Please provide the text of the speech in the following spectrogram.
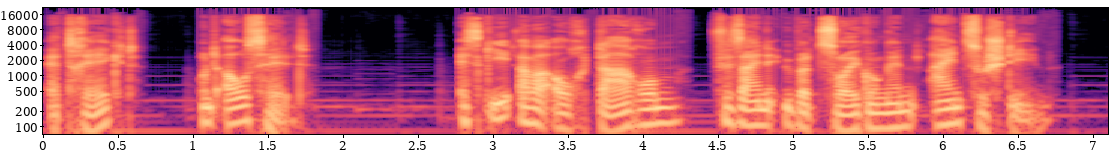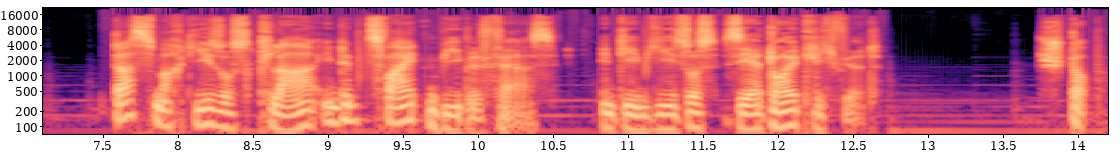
erträgt und aushält. Es geht aber auch darum, für seine Überzeugungen einzustehen. Das macht Jesus klar in dem zweiten Bibelvers, in dem Jesus sehr deutlich wird. Stopp.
